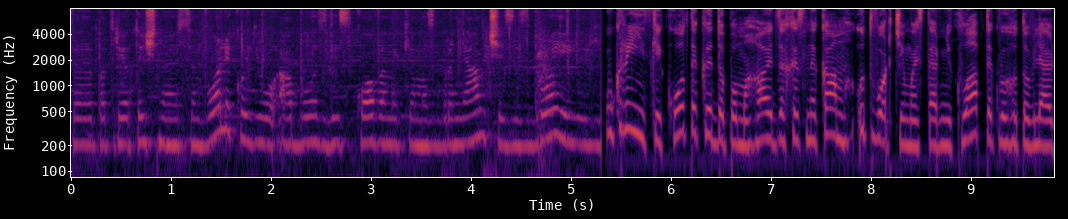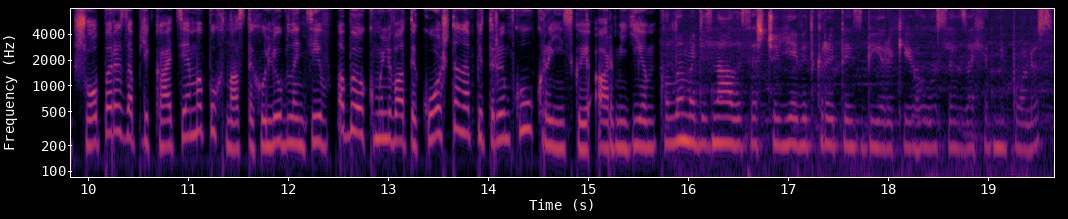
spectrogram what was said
з патріотичною символікою, або з військовим якимось вбранням чи зі зброєю. Українські котики допомагають захисникам. У творчій майстерні клаптик виготовляють шопери з аплікаціями пухнастих улюбленців, аби акумулювати кошти на підтримку української армії. Коли ми дізналися, що є відкритий збір, який оголосив Західний полюс,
